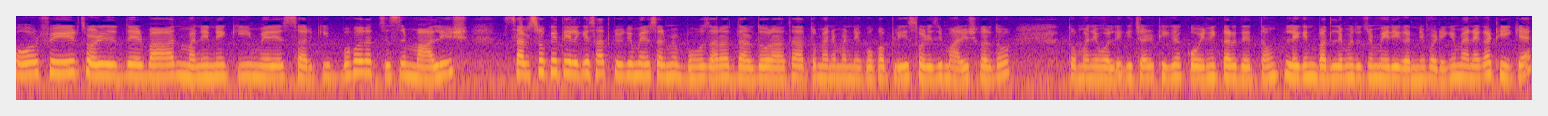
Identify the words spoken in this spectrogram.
और फिर थोड़ी देर बाद मनी ने की मेरे सर की बहुत अच्छे से मालिश सरसों के तेल के साथ, क्योंकि मेरे सर में बहुत ज़्यादा दर्द हो रहा था तो मैंने मनी को कहा, प्लीज़ थोड़ी सी मालिश कर दो। तो मनी बोली कि, चल ठीक है, कोई नहीं, कर देता हूँ, लेकिन बदले में तुझे मेरी करनी पड़ेगी। मैंने कहा, ठीक है,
